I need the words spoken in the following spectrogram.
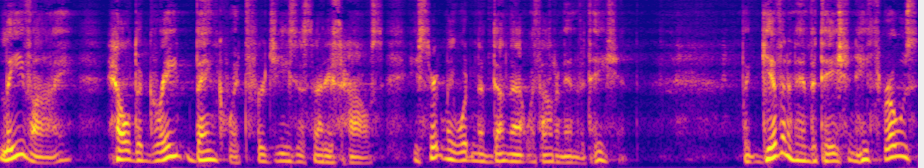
Levi held a great banquet for Jesus at his house. He certainly wouldn't have done that without an invitation. But given an invitation, he throws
